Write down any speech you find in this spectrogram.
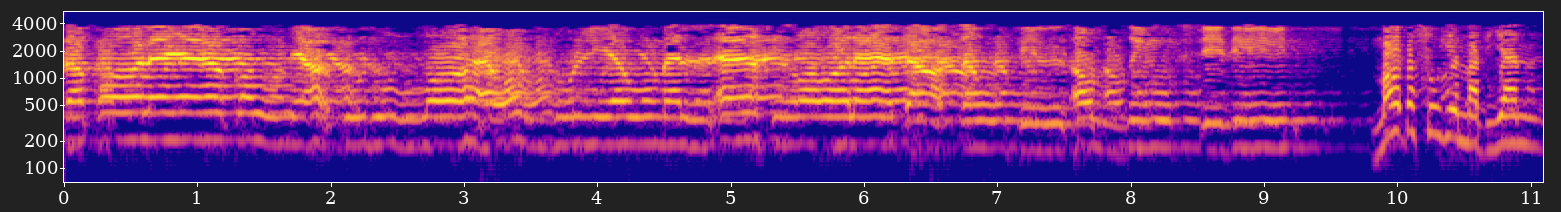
فقال يا قوم اعبدوا الله وارجوا اليوم الآخر ولا تعثوا في الأرض مفسدين. ما به سوی مدین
